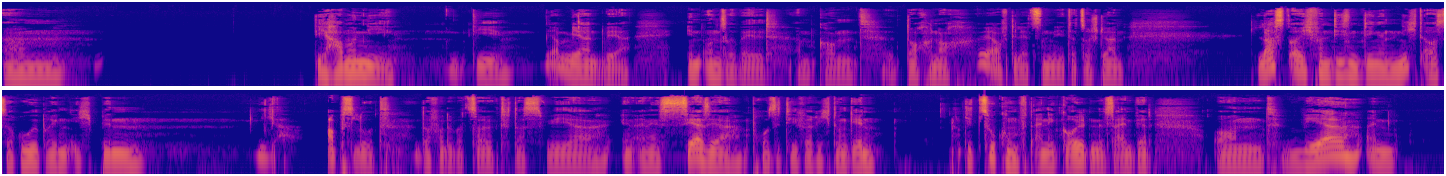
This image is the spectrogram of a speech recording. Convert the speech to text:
Ähm, die Harmonie, die ja mehr und mehr in unsere Welt ähm, kommt, doch noch ja, auf die letzten Meter zu stören. Lasst euch von diesen Dingen nicht aus der Ruhe bringen. Ich bin ja absolut davon überzeugt, dass wir in eine sehr, sehr positive Richtung gehen. Die Zukunft eine goldene sein wird. Und wer ein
